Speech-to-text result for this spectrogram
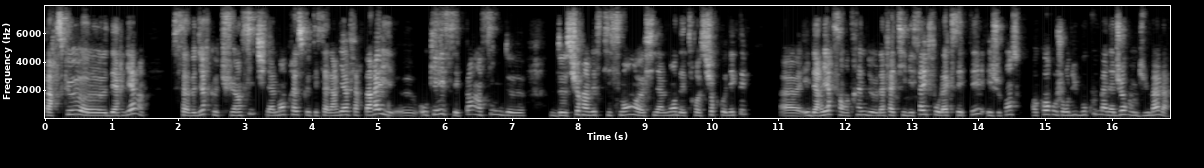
parce que euh, derrière, ça veut dire que tu incites finalement presque tes salariés à faire pareil. ok, c'est pas un signe de, de surinvestissement finalement d'être surconnecté. Euh, et derrière, ça entraîne de la fatigue. Et ça, il faut l'accepter. Et je pense encore aujourd'hui, beaucoup de managers ont du mal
